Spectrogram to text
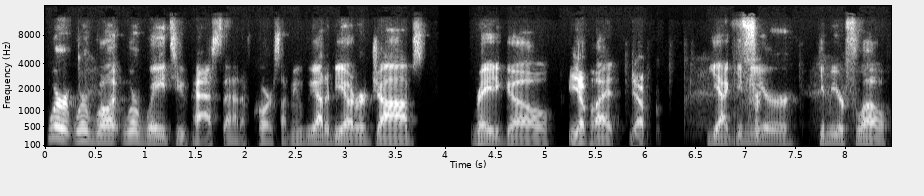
We're we're we're way too past that. Of course, I mean we got to be at our jobs ready to go. Yep. But yep. Yeah, give me For, your give me your flow.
